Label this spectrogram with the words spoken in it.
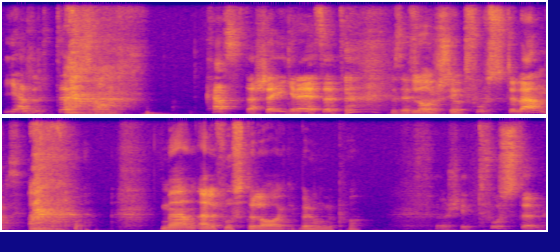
hjälte som kastar sig i gräset ser för sitt fosterland? Men, eller fosterlag, beroende på. För sitt foster.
